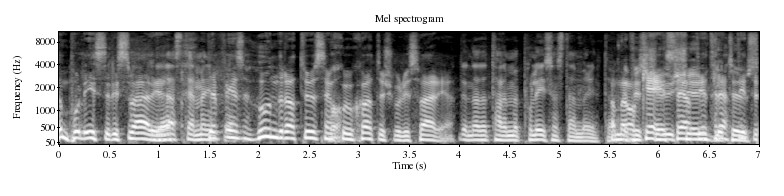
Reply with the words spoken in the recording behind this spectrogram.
000 poliser i Det Sverige. Det, stämmer inte. finns 100 000 sjuksköterskor i Sverige. Den där detaljen med polisen stämmer inte. Ja, men Det finns okej, säg att det är 20 000. 30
